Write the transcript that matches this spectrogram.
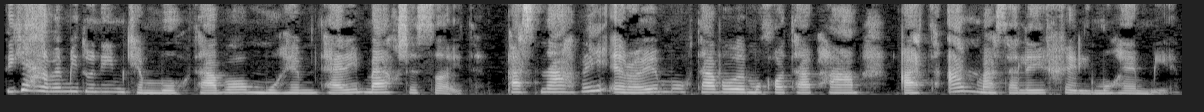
دیگه همه می‌دونیم که محتوا مهمترین بخش سایته. پس نحوه ارائه محتوا به مخاطب هم قطعا مسئله خیلی مهمیه.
